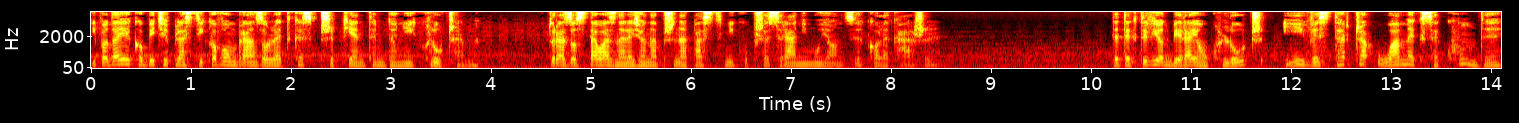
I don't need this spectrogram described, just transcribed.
i podaje kobiecie plastikową bransoletkę z przypiętym do niej kluczem, która została znaleziona przy napastniku przez reanimujących kolekarzy. Detektywi odbierają klucz i wystarcza ułamek sekundy,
